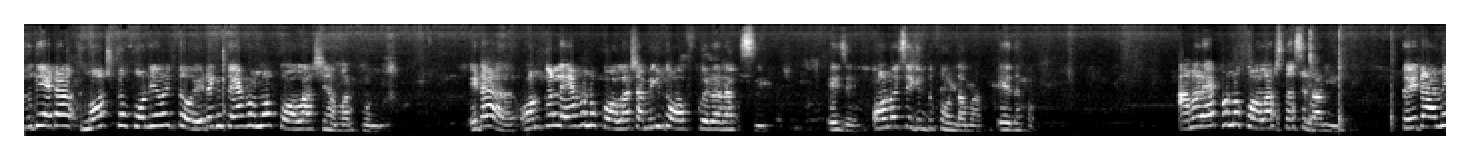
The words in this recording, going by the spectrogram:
যদি এটা নষ্ট ফোনে হইতো, এটা কিন্তু এখনও কল আসে আমার ফোনে। এটা অন করলে এখনও কল আসে, আমি কিন্তু অফ করে রাখছি। এই যে অন হয়েছে কিন্তু ফোনটা আমার, এই দেখো। আমার এখনও কল আসতেছে রানি তো এটা আমি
